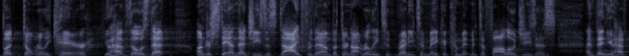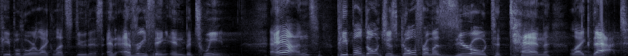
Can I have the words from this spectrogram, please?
but don't really care. You have those that understand that Jesus died for them, but they're not really to, ready to make a commitment to follow Jesus. And then you have people who are like, let's do this, and everything in between. And people don't just go from a zero to 10 like that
